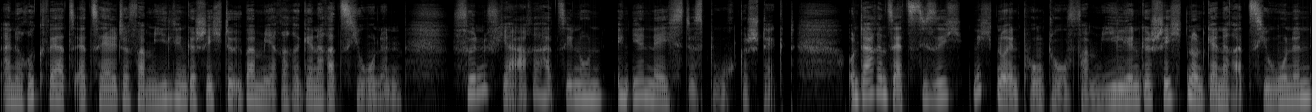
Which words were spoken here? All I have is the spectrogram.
eine rückwärts erzählte Familiengeschichte über mehrere Generationen. Fünf Jahre hat sie nun in ihr nächstes Buch gesteckt. Und darin setzt sie sich nicht nur in puncto Familiengeschichten und Generationen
